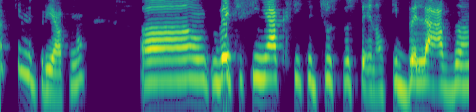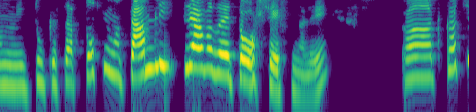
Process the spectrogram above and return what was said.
адски неприятно. А, вече си някакси се чувстваш едно си белязан и тук са. Точно на там ли трябва да е то шеф, нали? А, така че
